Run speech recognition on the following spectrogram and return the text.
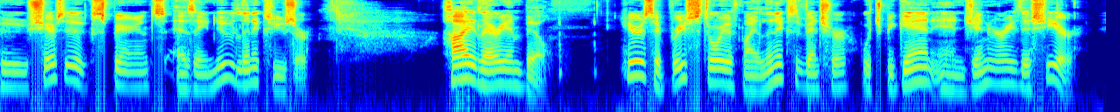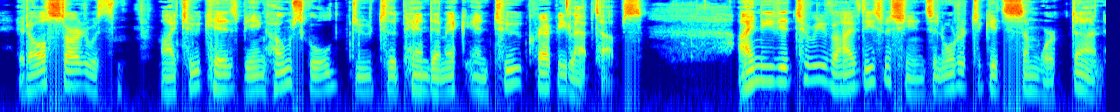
who shares his experience as a new Linux user. Hi, Larry and Bill. Here is a brief story of my Linux adventure, which began in January this year. It all started with my two kids being homeschooled due to the pandemic and two crappy laptops. I needed to revive these machines in order to get some work done.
